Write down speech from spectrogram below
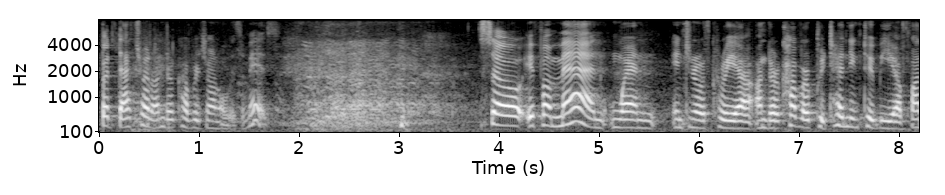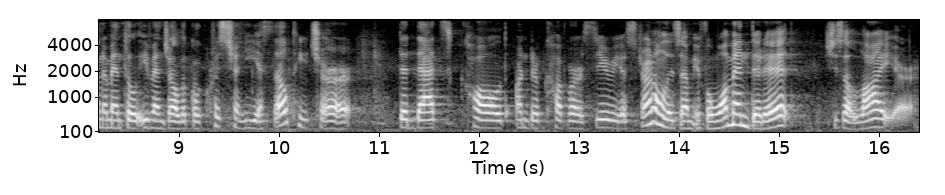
But that's what undercover journalism is. so if a man went into North Korea undercover pretending to be a fundamental evangelical Christian ESL teacher, then that's called undercover serious journalism. If a woman did it, she's a liar.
